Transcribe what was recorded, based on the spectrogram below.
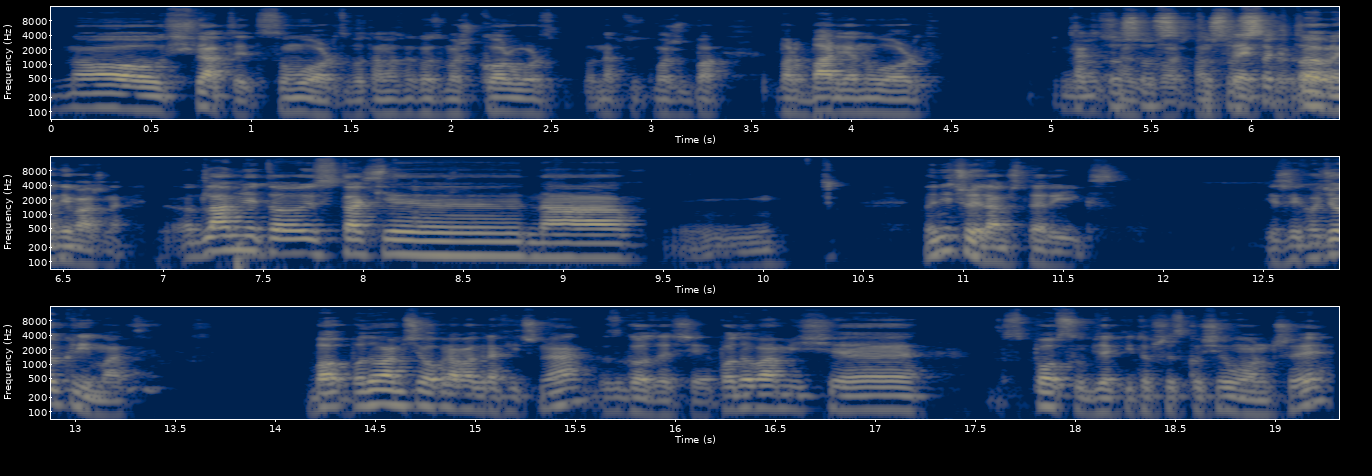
No, światy to są worlds, bo tam na przykład masz core world, na przykład masz ba Barbarian world. No, Tak to się są- to są sektor. sektory. Dobra, nieważne. No, Dla mnie to jest takie na... mm, No nie czuję tam 4X. Jeżeli chodzi o klimat. Bo podoba mi się oprawa graficzna, zgodzę się. Podoba mi się sposób, w jaki to wszystko się łączy.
